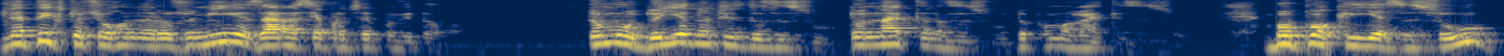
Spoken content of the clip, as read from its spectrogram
Для тих, хто цього не розуміє, зараз я про це повідомив. Тому доєднуйтесь до ЗСУ, донатьте на ЗСУ, допомагайте ЗСУ. Бо поки є ЗСУ,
